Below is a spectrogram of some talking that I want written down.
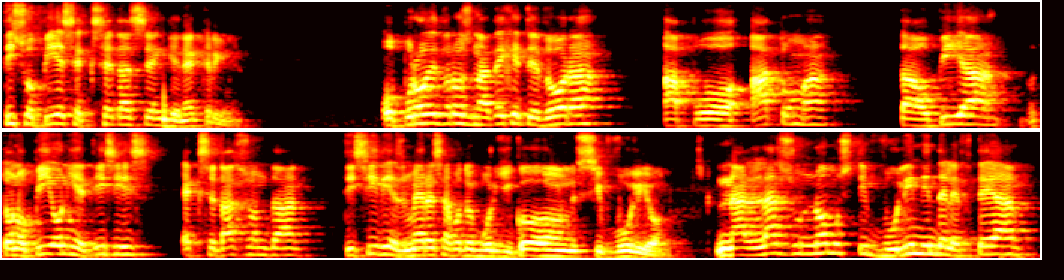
τις οποίες εξέτασε και έκρινε. Ο πρόεδρος να δέχεται δώρα από άτομα τα οποία, των οποίων οι αιτήσεις εξετάζονταν τις ίδιες μέρες από το Υπουργικό Συμβούλιο. Να αλλάζουν νόμους στη Βουλή την τελευταία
